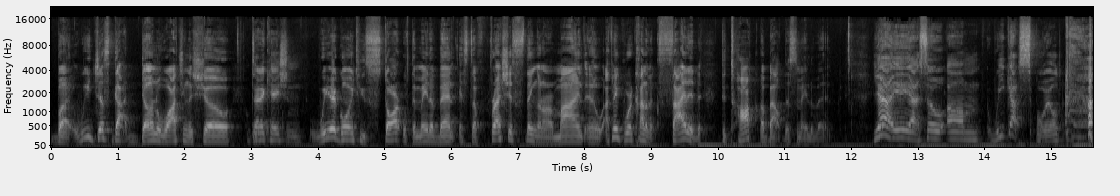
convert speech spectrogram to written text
But we just got done watching the show. Dedication. We are going to start with the main event. It's the freshest thing on our minds, and I think we're kind of excited to talk about this main event. Yeah, yeah, yeah. So, um, we got spoiled.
